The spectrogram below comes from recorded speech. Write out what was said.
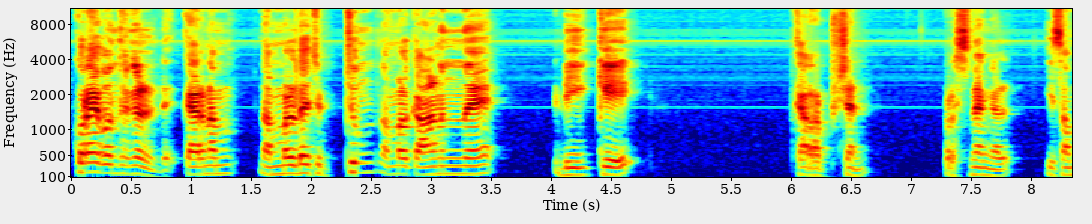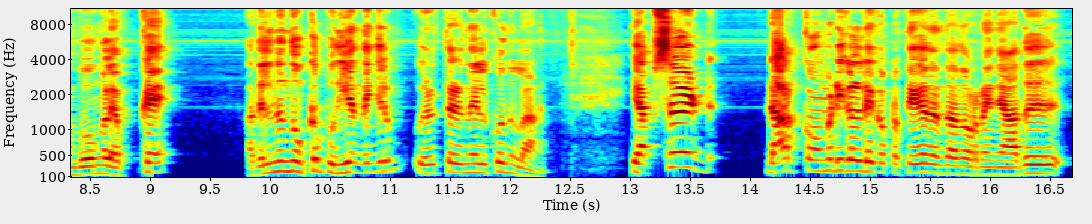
കുറേ ബന്ധങ്ങളുണ്ട്. കാരണം നമ്മളുടെ ചുറ്റും നമ്മൾ കാണുന്ന ഡി കെ കറപ്ഷൻ പ്രശ്നങ്ങൾ ഈ സംഭവങ്ങളെയൊക്കെ അതിൽ നിന്നൊക്കെ പുതിയ എന്തെങ്കിലും ഉയർത്തെഴുന്നേൽക്കും എന്നുള്ളതാണ്. ഈ അബ്സേർഡ് ഡാർക്ക് കോമഡികളുടെയൊക്കെ പ്രത്യേകത എന്താണെന്ന് പറഞ്ഞു കഴിഞ്ഞാൽ അത്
